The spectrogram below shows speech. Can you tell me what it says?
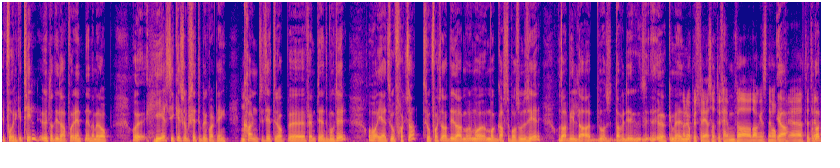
Det får ikke til uten at de da får renten enda mer opp. Og Helt sikkert så setter de opp en kvarting. Kanskje setter de opp 50 eh, rentepunkter. Og jeg tror fortsatt, tror fortsatt at de da må, må, må gasse på, som du sier. Og da vil, da, da vil de øke med Nå er de oppe i 3,75 fra dagens nivå ja, 3 til 3,75. Da,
